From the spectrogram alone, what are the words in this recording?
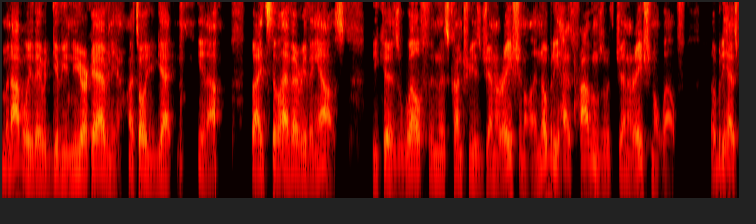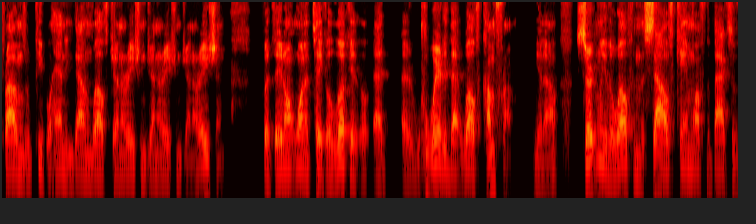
monopoly they would give you new york avenue that's all you get you know but i'd still have everything else because wealth in this country is generational and nobody has problems with generational wealth. Nobody has problems with people handing down wealth generation generation generation but they don't want to take a look at, at, at where did that wealth come from you know? Certainly the wealth in the south came off the backs of,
